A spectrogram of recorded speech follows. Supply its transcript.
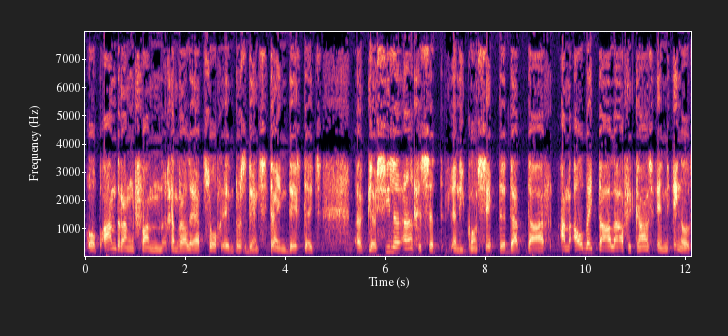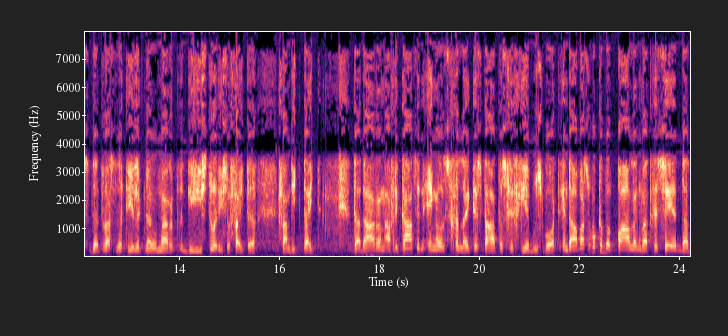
op aandrang van generaal Hertzog en president Steyn destyds 'n klousule aangesit in die konsepte dat daar aan albei tale Afrikaans en Engels dit was natuurlik nou maar die historiese feite van die tyd dat daar in Afrikaans en Engels gelyke status gegee moes word en daar was ook 'n bepaling wat gesê het dat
